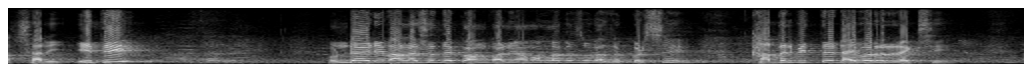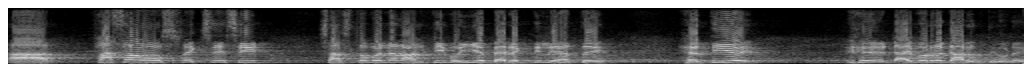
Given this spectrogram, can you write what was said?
আফসারি। ইতি হুন্ডা আইডি বাংলাদেশের কোম্পানি আমার লগে যোগাযোগ করছে। খাদের ভিতরে ড্রাইভারের রাখছে আর ফাঁসা ওস রাখছে সিট স্বাস্থ্যবনের আন্টি বইয়ে ব্যারেক দিলে হাতে, হেতিয়ে ড্রাইভারের গারুপ দিয়ে ওড়ে।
